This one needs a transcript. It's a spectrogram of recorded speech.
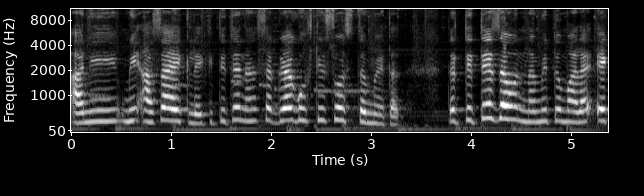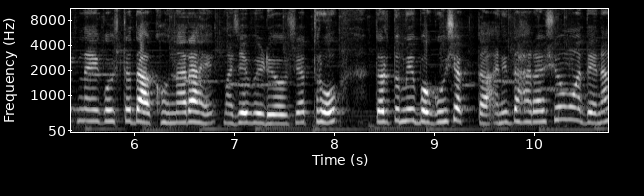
आणि मी असं ऐकलं की तिथे ना सगळ्या गोष्टी स्वस्त मिळतात. तर तिथे जाऊन ना मी तुम्हाला एक ना एक गोष्ट दाखवणार आहे माझ्या व्हिडिओच्या थ्रू. तर तुम्ही बघू शकता. आणि धाराशिवमध्ये ना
